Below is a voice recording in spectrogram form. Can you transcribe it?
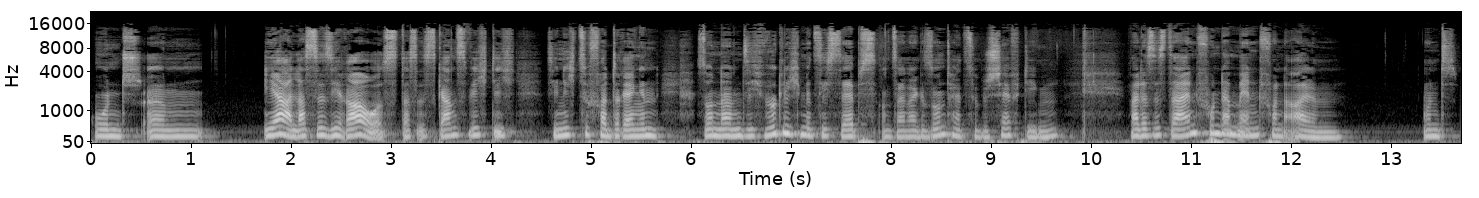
und ähm, ja, lasse sie raus. Das ist ganz wichtig, sie nicht zu verdrängen, sondern sich wirklich mit sich selbst und seiner Gesundheit zu beschäftigen, weil das ist dein Fundament von allem. Und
